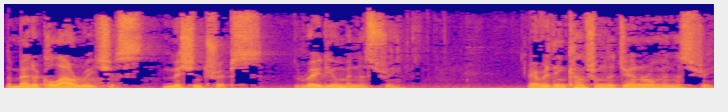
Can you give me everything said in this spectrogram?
The medical outreaches, mission trips, the radio ministry. Everything comes from the general ministry.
